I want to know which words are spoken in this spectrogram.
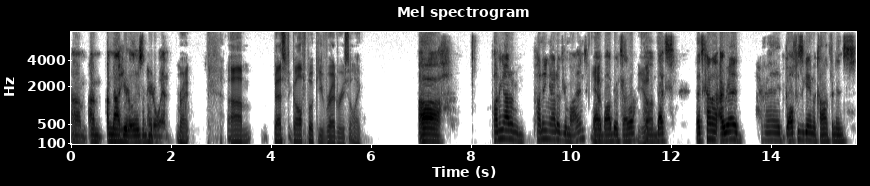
Um, I'm I'm not here to lose. I'm here to win. Right. Um, best golf book you've read recently? Uh putting out of putting out of your mind by Yep. Bob Rotella. Yep. Um, that's that's kind of I read I read golf is a game of confidence.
